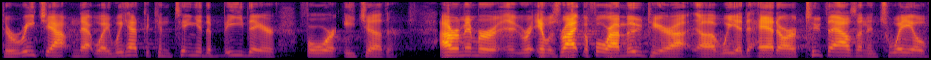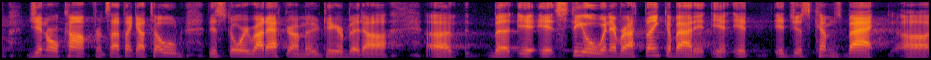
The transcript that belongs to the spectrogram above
to reach out in that way. We have to continue to be there for each other. I remember it was right before I moved here. I, uh, we had had our 2012 general conference. I think I told this story right after I moved here, but uh, uh, but it, it, still, whenever I think about it, it it, it just comes back uh,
